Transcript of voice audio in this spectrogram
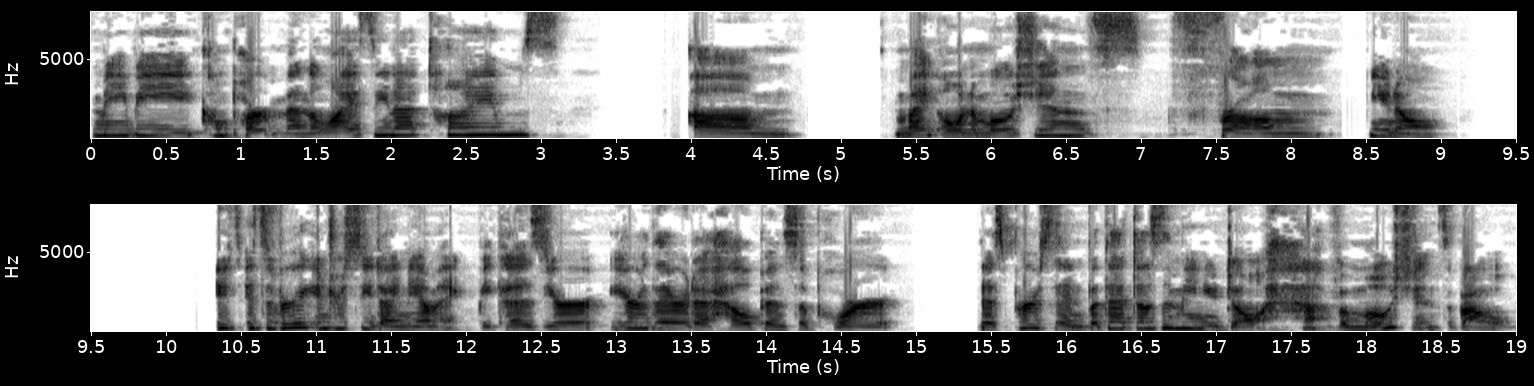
maybe compartmentalizing at times um my own emotions from, you know, it's it's a very interesting dynamic because you're you're there to help and support this person, but that doesn't mean you don't have emotions about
